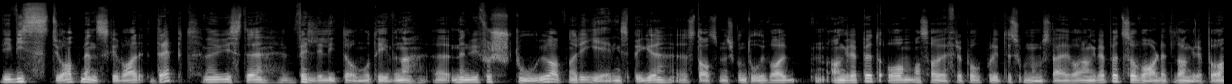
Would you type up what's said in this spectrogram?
Vi visste jo at mennesker var drept, men vi visste veldig lite om motivene. Eh, men vi forsto jo at når regjeringsbygget, eh, statsministerens var angrepet, og masse AUF-ere på politisk ungdomsleir var angrepet, så var dette et angrep på,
